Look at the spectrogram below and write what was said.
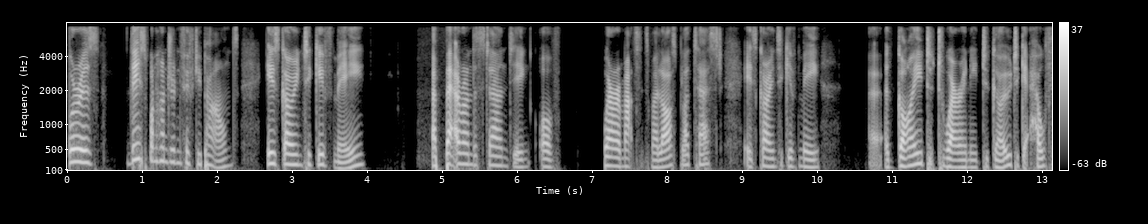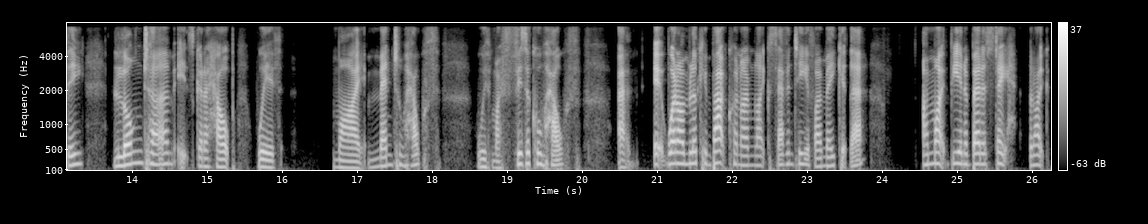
Whereas this 150 pounds is going to give me a better understanding of where I'm at since my last blood test. It's going to give me a guide to where I need to go to get healthy. Long term, it's going to help with my mental health, with my physical health. Um, it, when I'm looking back, when I'm like 70, if I make it there, I might be in a better state, like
